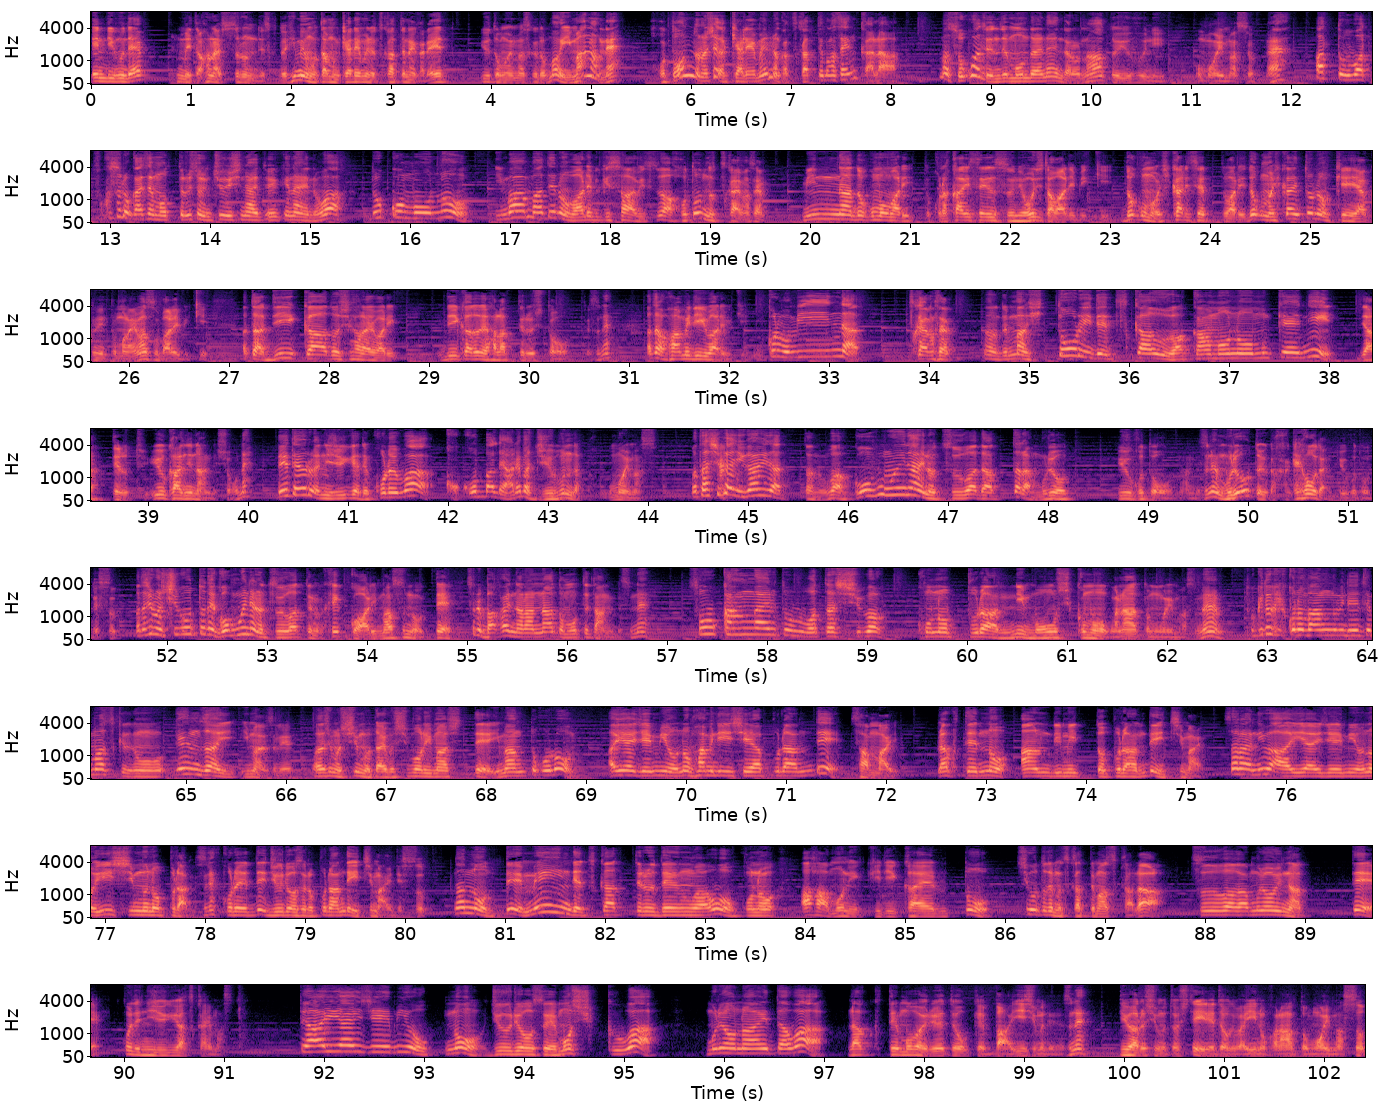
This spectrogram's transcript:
エンディングで姫と話するんですけど姫も多分キャリアメール使ってないからええと言うと思いますけどもう今のねほとんどの人がキャリアメールなんか使ってませんからまあそこは全然問題ないんだろうなというふうに思いますよね。あとは複数の回線持ってる人に注意しないといけないのはドコモの今までの割引サービスはほとんど使えません。みんなドコモ割これは回線数に応じた割引。ドコモ光セット割ドコモ光との契約に伴います割引。あとは D カード支払い割 D カードで払ってる人ですね。あとはファミリー割引。これもみんな使えません。なのでまあ一人で使う若者向けにやってるという感じなんでしょうね。データ容量は20ギガでこれはここまであれば十分だと思います。私が意外だったのは5分以内の通話だったら無料ということなんですね。無料というかかけ放題ということです。私も仕事で5分以内の通話っていうのが結構ありますのでそれバカにならんなと思ってたんですね。そう考えると私はこのプランに申し込もうかなと思いますね。時々この番組で出てますけども現在今ですね私も SIM をだいぶ絞りまして今のところ IIJ ミオのファミリーシェアプランで3枚楽天のアンリミットプランで1枚さらには IIJ ミオの eSIM のプランですね。これで重量制のプランで1枚です。なのでメインで使ってる電話をこのアハモに切り替えると仕事でも使ってますから通話が無料になってこれで20ギガ使えますと。で IIJ ミオの重量制もしくは無料の間は楽天モバイル入れておけば eSIM でですねデュアル SIM として入れておけばいいのかなと思います。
